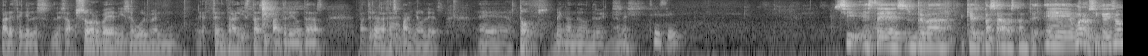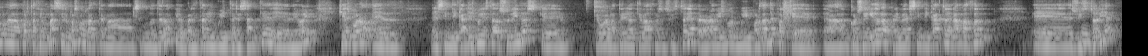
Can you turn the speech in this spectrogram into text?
parece que les, les absorben y se vuelven centralistas y patriotas, patriotas Total. españoles, eh, todos, vengan de donde vengan. ¿eh? Sí, sí. Sí, este es un tema que pasa bastante. Eh, bueno, si queréis alguna aportación más, si no pasamos al tema, al segundo tema, que me parece también muy interesante de, de hoy, que es bueno el, el sindicalismo en Estados Unidos, que, que, bueno, ha tenido altibajos en su historia, pero ahora mismo es muy importante porque han conseguido el primer sindicato en Amazon eh, de su historia,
